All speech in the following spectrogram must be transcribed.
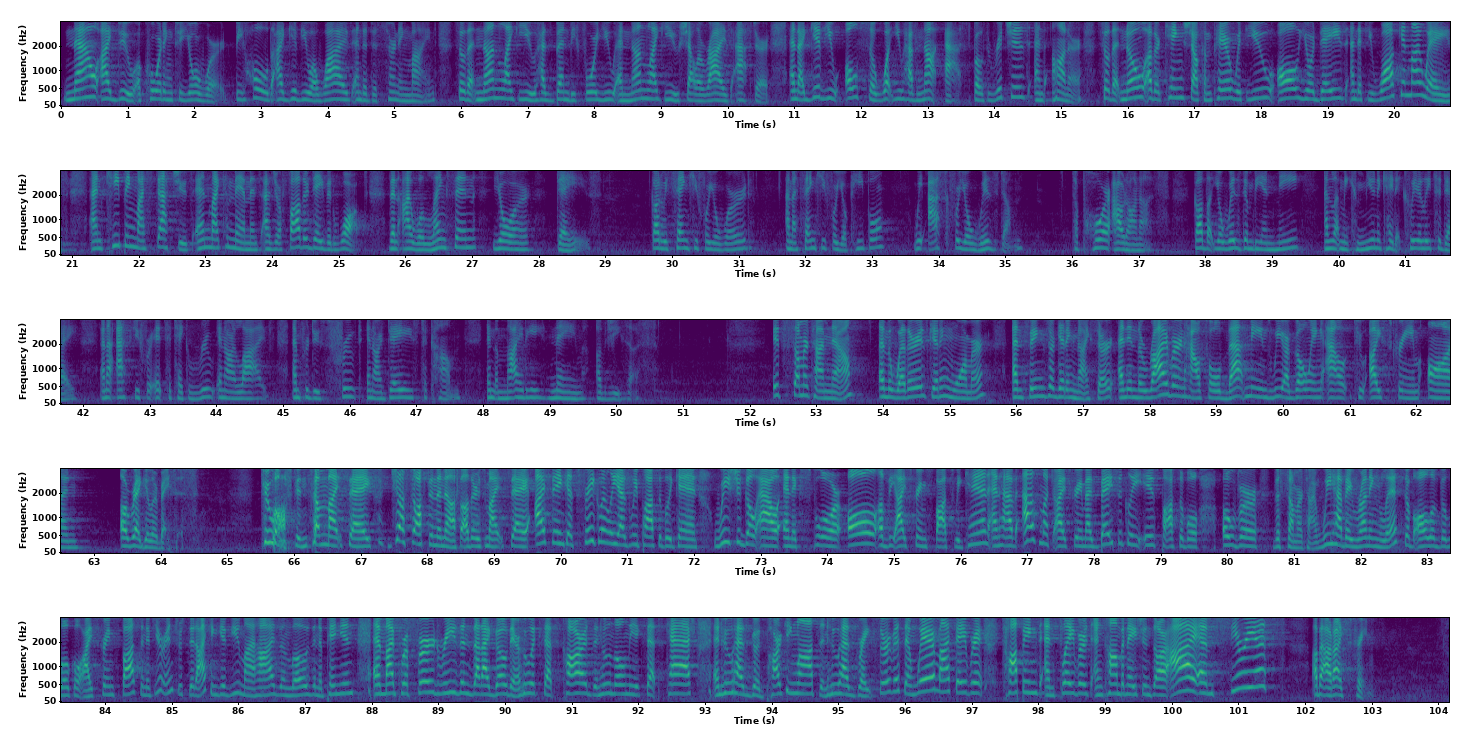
now I do according to your word. Behold, I give you a wise and a discerning mind, so that none like you has been before you, and none like you shall arise after. And I give you also what you have not asked, both riches and honor, so that no other king shall compare with you all your days. And if you walk in my ways and keeping my statutes and my commandments as your father David walked, then I will lengthen your days. God, we thank you for your word, and I thank you for your people. We ask for your wisdom to pour out on us. God, let your wisdom be in me and let me communicate it clearly today. And I ask you for it to take root in our lives and produce fruit in our days to come. In the mighty name of Jesus. It's summertime now, and the weather is getting warmer and things are getting nicer. And in the Ryburn household, that means we are going out to ice cream on a regular basis. Too often. Some might say just often enough. Others might say, I think as frequently as we possibly can, we should go out and explore all of the ice cream spots we can and have as much ice cream as basically is possible over the summertime. We have a running list of all of the local ice cream spots, and if you're interested, I can give you my highs and lows and opinions and my preferred reasons that I go there. Who accepts cards and who only accepts cash, and who has good parking lots and who has great service, and where my favorite toppings and flavors and combinations are. I am serious about ice cream.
